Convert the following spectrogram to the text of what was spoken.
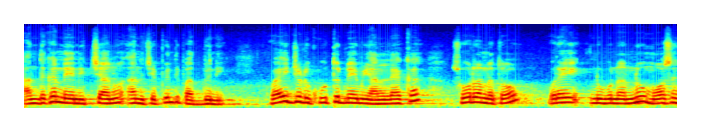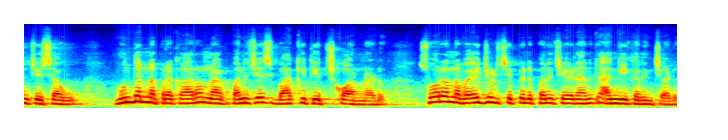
అందుకని నేను ఇచ్చాను అని చెప్పింది పద్మిని. వైద్యుడు కూతుర్నేమి అనలేక సూరన్నతో ఒరేయ్ నువ్వు నన్ను మోసం చేశావు. ముందన్న ప్రకారం నాకు పని చేసి బాకీ తీర్చుకో అన్నాడు. సూరన్న వైద్యుడు చెప్పిన పని చేయడానికి అంగీకరించాడు.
